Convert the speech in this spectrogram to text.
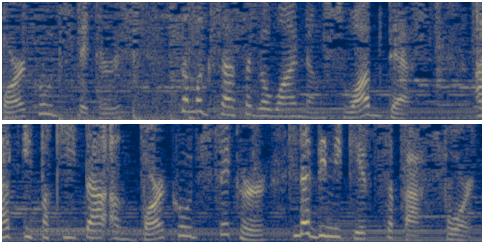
barcode stickers sa magsasagawa ng swab test at ipakita ang barcode sticker na dinikit sa passport.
